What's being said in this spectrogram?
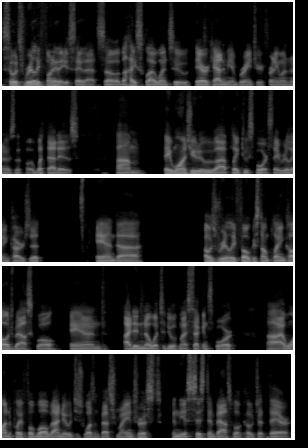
So it's really funny that you say that. So the high school I went to, Thayer Academy in Braintree, for anyone who knows what that is, um, they wanted you to uh, play two sports. They really encouraged it, and uh, I was really focused on playing college basketball, and I didn't know what to do with my second sport. Uh, I wanted to play football, but I knew it just wasn't best for my interest. And the assistant basketball coach at there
